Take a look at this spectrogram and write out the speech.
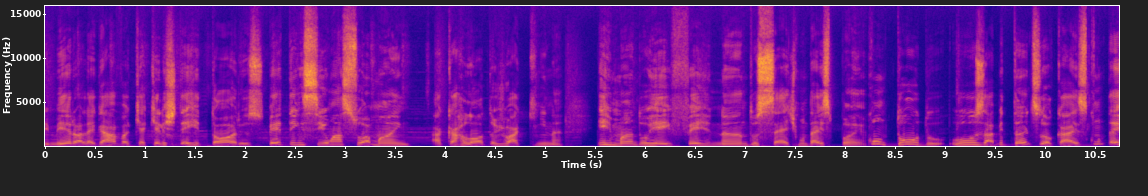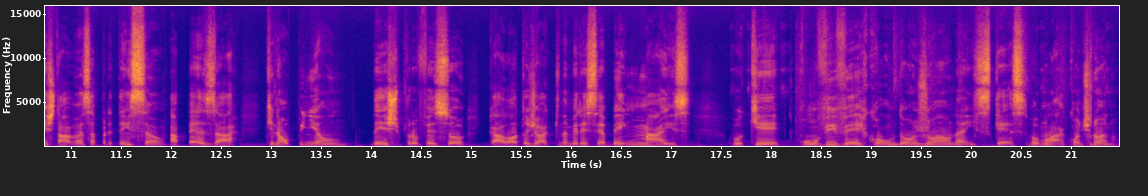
I alegava que aqueles territórios pertenciam à sua mãe, a Carlota Joaquina, irmã do rei Fernando VII da Espanha. Contudo, os habitantes locais contestavam essa pretensão, apesar que, na opinião deste professor, Carlota Joaquina merecia bem mais porque conviver com Dom João, né, esquece. Vamos lá, continuando.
